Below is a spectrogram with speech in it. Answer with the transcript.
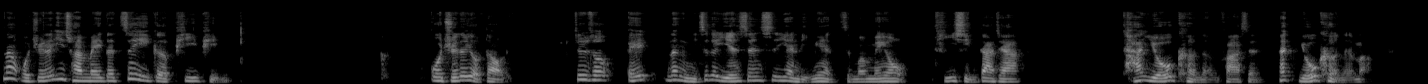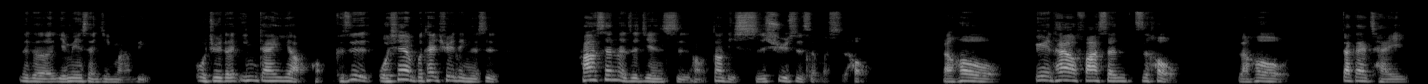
那我觉得一传媒的这一个批评，我觉得有道理，就是说，哎，那你这个延伸试验里面怎么没有提醒大家，它有可能发生，它有可能嘛？那个颜面神经麻痹，我觉得应该要哈。可是我现在不太确定的是，发生了这件事哈，到底时序是什么时候？然后，因为它要发生之后，然后大概才。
